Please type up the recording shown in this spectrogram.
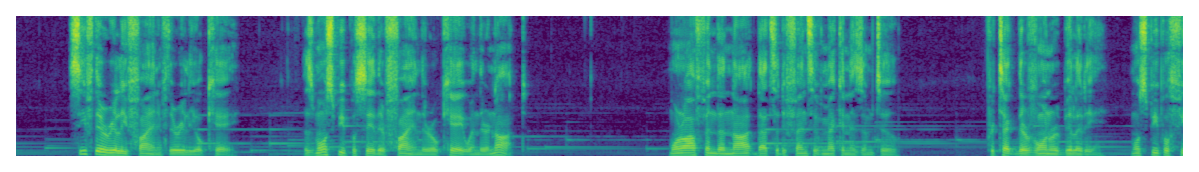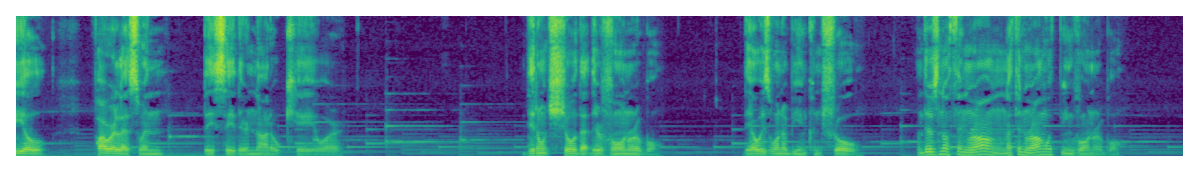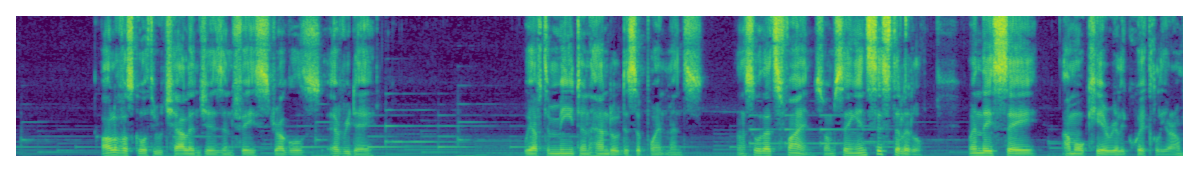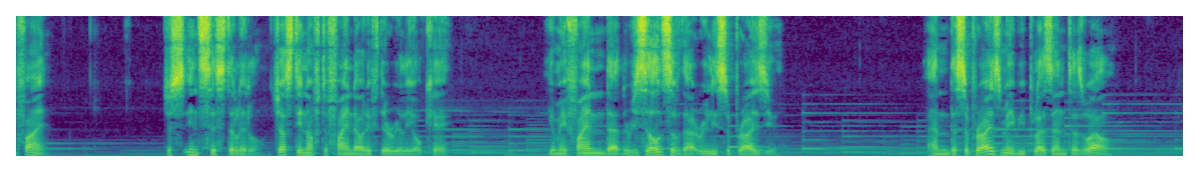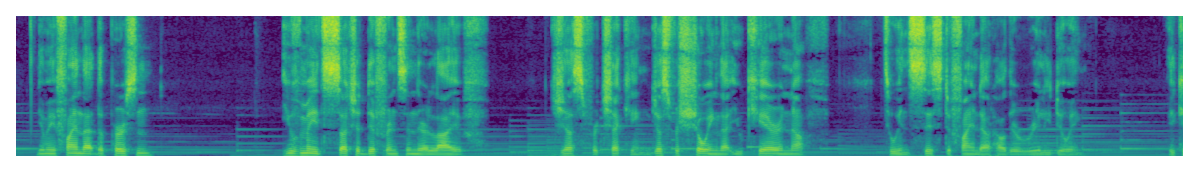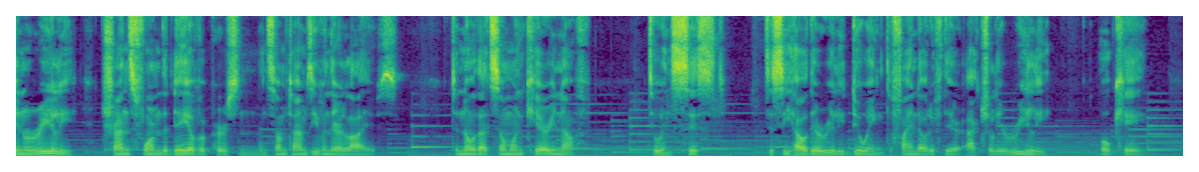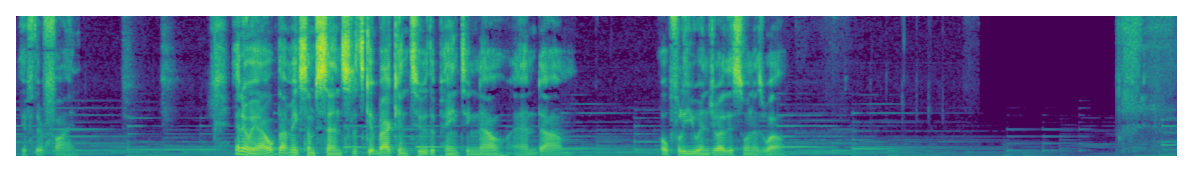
See if they're really fine, if they're really okay. As most people say they're fine, they're okay when they're not. More often than not, that's a defensive mechanism to protect their vulnerability. Most people feel powerless when they say they're not okay or they don't show that they're vulnerable. They always want to be in control. And there's nothing wrong, nothing wrong with being vulnerable. All of us go through challenges and face struggles every day. We have to meet and handle disappointments. And so that's fine. So I'm saying insist a little. When they say, I'm okay really quickly or I'm fine, just insist a little, just enough to find out if they're really okay. You may find that the results of that really surprise you. And the surprise may be pleasant as well. You may find that the person You've made such a difference in their life just for checking, just for showing that you care enough to insist to find out how they're really doing. It can really transform the day of a person and sometimes even their lives to know that someone care enough to insist to see how they're really doing to find out if they're actually really okay, if they're fine. Anyway, I hope that makes some sense. Let's get back into the painting now, and um, hopefully, you enjoy this one as well.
